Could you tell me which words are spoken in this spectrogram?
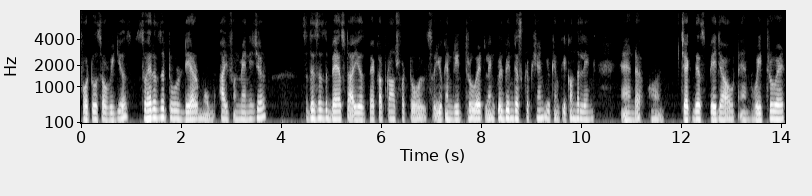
photos or videos. So here is the tool Dare iphone manager. So this is the best ios backup transfer tool. So you can read through it. Link will be in description. You can click on the link and uh, check this page out and read through it.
